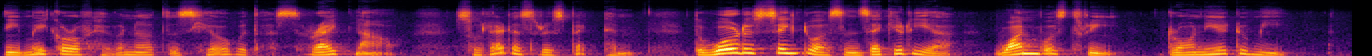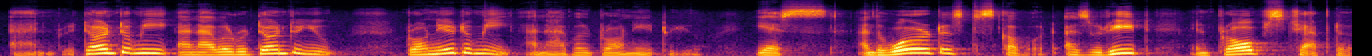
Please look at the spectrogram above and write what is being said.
the maker of heaven and earth is here with us right now. So let us respect him. The word is saying to us in Zechariah 1 verse 3 Draw near to me and return to me, and I will return to you. Draw near to me, and I will draw near to you. Yes, and the word is discovered as we read in Proverbs chapter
